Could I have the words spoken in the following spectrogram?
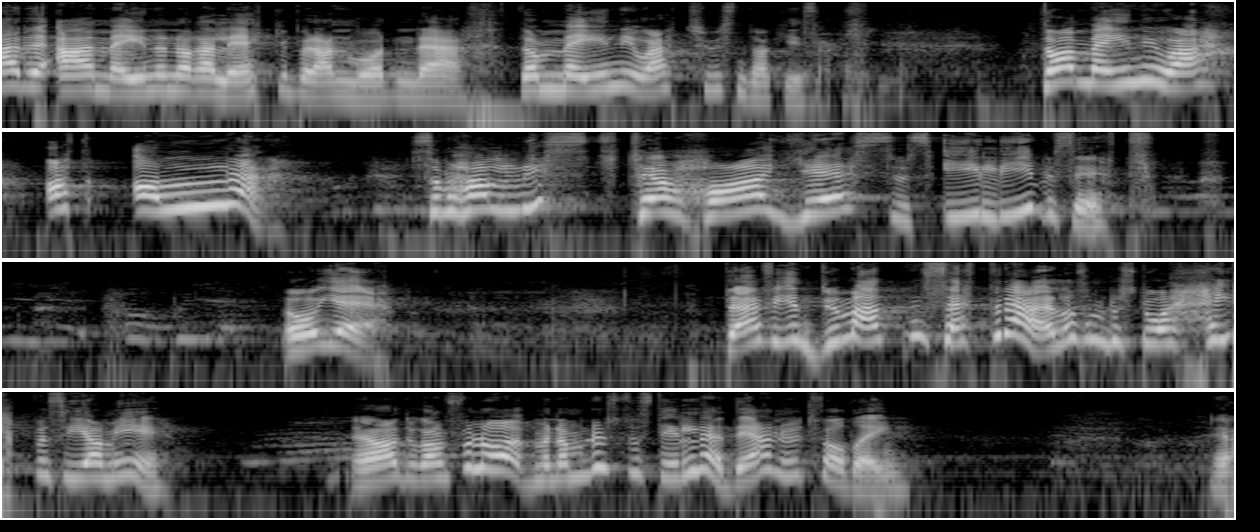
er det jeg mener når jeg leker på den måten der? Da mener jo jeg Tusen takk, Isak. Da mener jo jeg at alle som har lyst til å ha Jesus i livet sitt Oh yeah! Det er fint. Du må enten sette deg, eller så må du stå helt på sida mi. Ja, du kan få lov, men da må du stå stille. Det er en utfordring. Ja,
